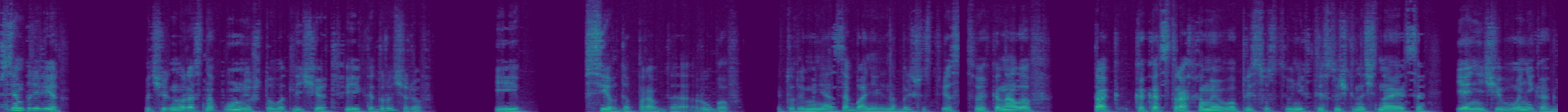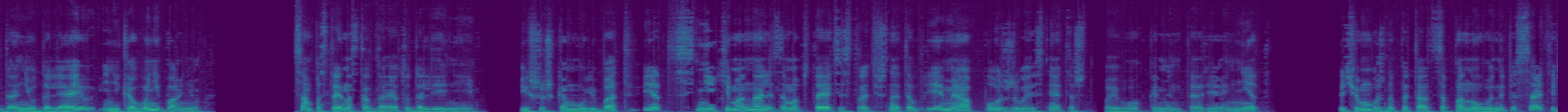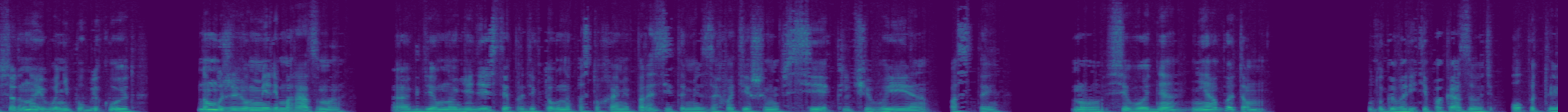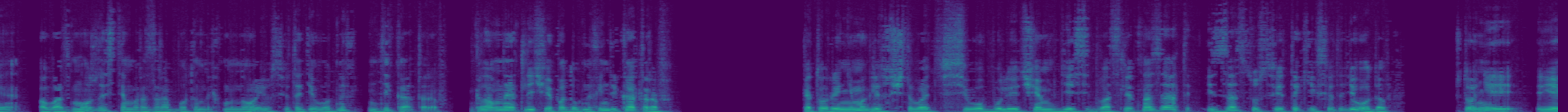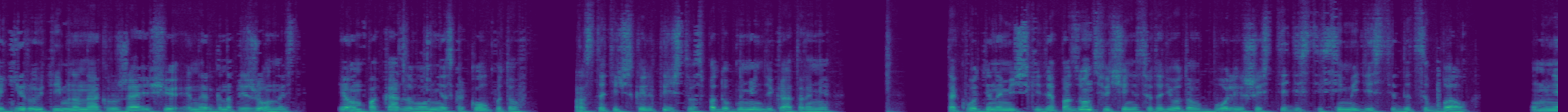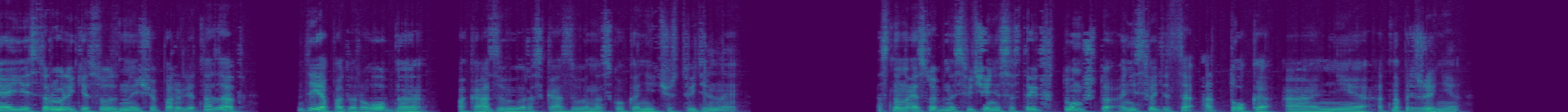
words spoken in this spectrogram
Всем привет! В очередной раз напомню, что в отличие от фейка-дрочеров и псевдо-правда-рубов, которые меня забанили на большинстве своих каналов, так как от страха моего присутствия у них трясучка начинается, я ничего никогда не удаляю и никого не баню. Сам постоянно страдаю от удалений. Пишешь кому-либо ответ с неким анализом обстоятельств, тратишь на это время, а позже выясняется, что твоего комментария нет. Причем можно пытаться по новой написать, и все равно его не публикуют. Но мы живем в мире маразма, э, где многие действия продиктованы пастухами-паразитами, захватившими все ключевые посты. Но сегодня не об этом. Буду говорить и показывать опыты по возможностям разработанных мною светодиодных индикаторов. Главное отличие подобных индикаторов которые не могли существовать всего более чем 10-20 лет назад из-за отсутствия таких светодиодов, что они реагируют именно на окружающую энергонапряженность. Я вам показывал несколько опытов про статическое электричество с подобными индикаторами. Так вот, динамический диапазон свечения светодиодов более 60-70 дБ. У меня есть ролики, созданные еще пару лет назад, где я подробно Показываю, рассказываю, насколько они чувствительны. Основная особенность свечения состоит в том, что они светятся от тока, а не от напряжения.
